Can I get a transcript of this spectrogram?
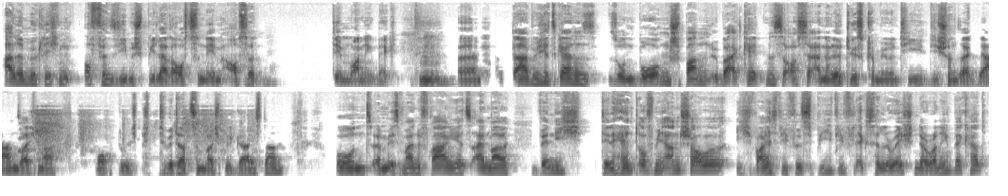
alle möglichen offensiven Spieler rauszunehmen, außer mhm. Dem Running Back. Mhm. Ähm, da würde ich jetzt gerne so einen Bogen spannen über Erkenntnisse aus der Analytics-Community, die schon seit Jahren, sag ich mal, auch durch Twitter zum Beispiel geistern. Und ähm, ist meine Frage jetzt einmal, wenn ich den Handoff mir anschaue, ich weiß, wie viel Speed, wie viel Acceleration der Running Back hat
